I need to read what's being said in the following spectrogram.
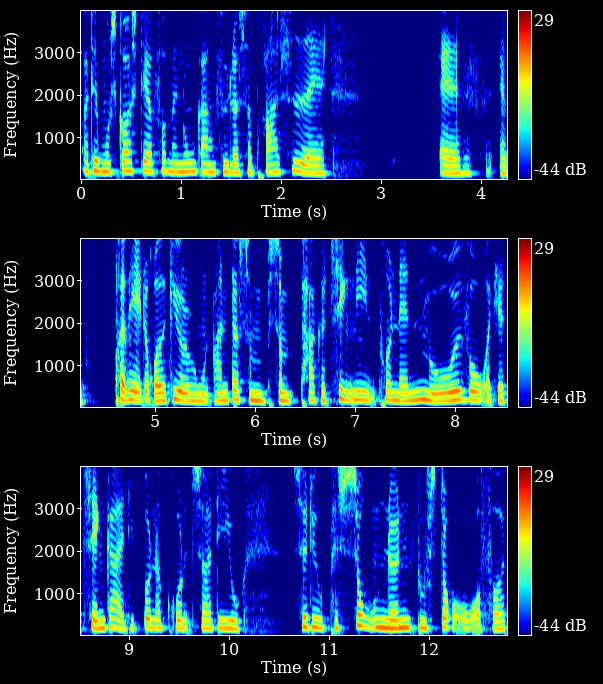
Og det er måske også derfor, man nogle gange føler sig presset af, af, af private rådgiver og nogle andre, som, som pakker tingene ind på en anden måde, hvor at jeg tænker, at i bund og grund, så er det jo, så er det jo personen, du står overfor,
